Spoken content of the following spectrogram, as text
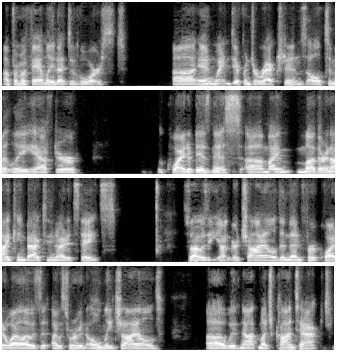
I'm from a family that divorced uh, and Mhm. went in different directions. Ultimately, after quite a business, uh, my mother and I came back to the United States. So I was a younger child, and then for quite a while, I was I was sort of an only child uh, with not much contact.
